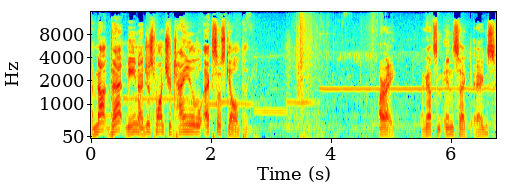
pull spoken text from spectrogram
I'm not that mean. I just want your tiny little exoskeleton. All right. I got some insect eggs.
